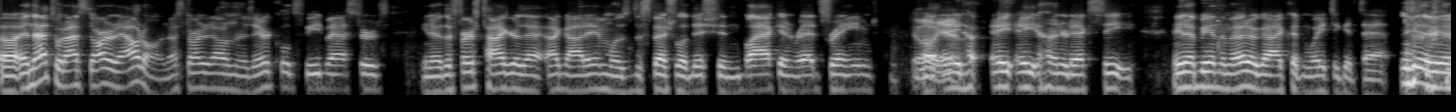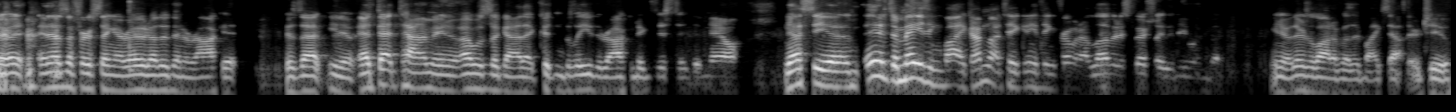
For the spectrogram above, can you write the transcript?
uh, and that's what I started out on. I started out on those air cooled Speedmasters. You know, the first Tiger that I got in was the special edition black and red framed oh, uh, yeah. 8, 800 XC. You know, being the moto guy, I couldn't wait to get that. you know, and that was the first thing I rode other than a rocket because that you know at that time you know, I was the guy that couldn't believe the rocket existed, and now now I see a it's an amazing bike. I'm not taking anything from it. I love it, especially the new one. But you know, there's a lot of other bikes out there too.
